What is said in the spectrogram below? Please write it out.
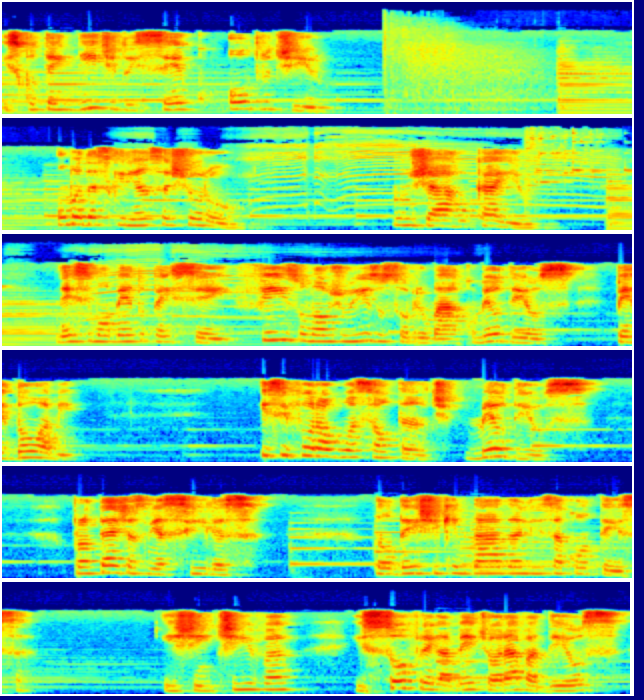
escutei nítido e seco outro tiro. Uma das crianças chorou. Um jarro caiu. Nesse momento pensei: fiz um mau juízo sobre o Marco, meu Deus, perdoa-me. E se for algum assaltante, meu Deus, protege as minhas filhas, não deixe que nada lhes aconteça. Instintiva e sofregamente orava a Deus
